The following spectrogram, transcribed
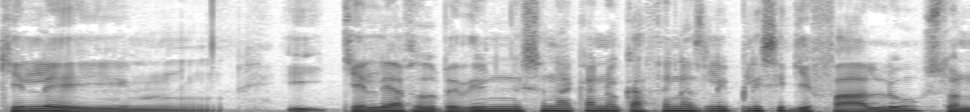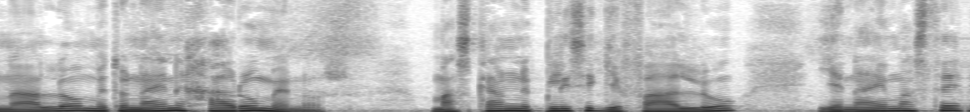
και λέει, μ, η- και λέει αυτό το παιδί είναι σαν να κάνει ο καθένας λέει πλήση εγκεφάλου στον άλλο με το να είναι χαρούμενος. Μας κάνουν πλήση εγκεφάλου για να είμαστε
